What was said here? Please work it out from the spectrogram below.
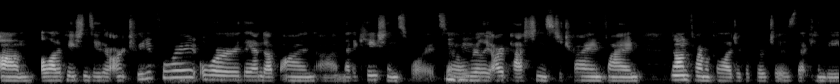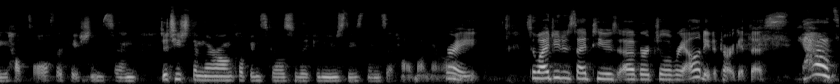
um, a lot of patients either aren't treated for it or they end up on uh, medications for it. So, mm-hmm. really, our passion is to try and find non pharmacologic approaches that can be helpful for patients and to teach them their own coping skills so they can use these things at home on their own. Right. So why did you decide to use a virtual reality to target this? Yeah, it's,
